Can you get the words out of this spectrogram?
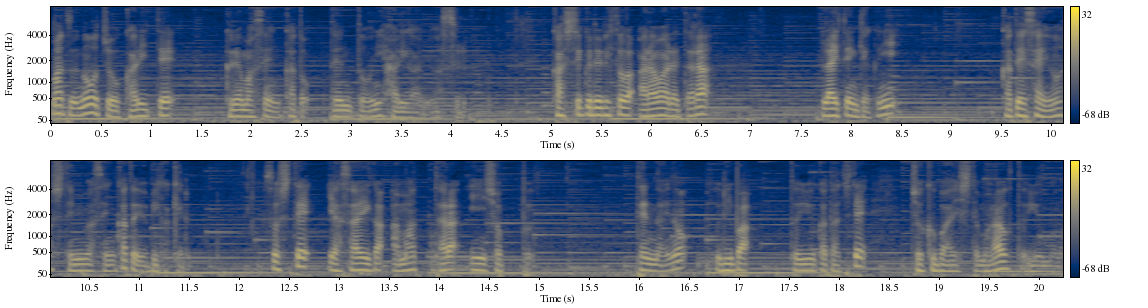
まず農地を借りてくれませんかと店頭に張り紙をする。貸してくれる人が現れたら来店客に家庭菜園をしてみませんかと呼びかける。そして野菜が余ったらインショップ。店内の売り場という形で直売してもらうというもの。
